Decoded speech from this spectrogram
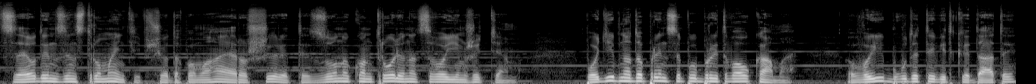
це один з інструментів, що допомагає розширити зону контролю над своїм життям. Подібно до принципу бритва Окама, ви будете відкидати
